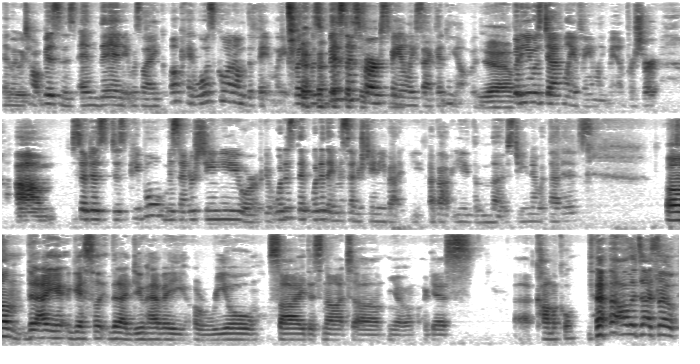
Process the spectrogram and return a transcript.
And we would talk business and then it was like okay well, what's going on with the family? But it was business first family second to him yeah. but he was definitely a family man for sure. Um, so does does people misunderstand you or what is that what do they misunderstand you about you about you the most? Do you know what that is? Um, that I, I guess that I do have a, a real side that's not, um, you know, I guess uh, comical all the time. So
